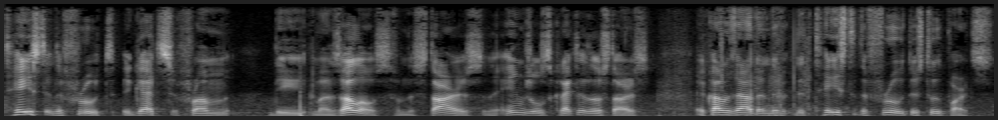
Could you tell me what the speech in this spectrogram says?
taste in the fruit it gets from the mazalos, from the stars and the angels connected to those stars, it comes out and the, the taste of the fruit, there's two parts.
